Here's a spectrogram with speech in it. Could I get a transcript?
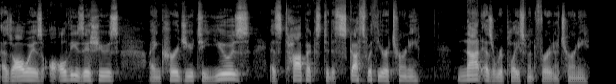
As always, all these issues I encourage you to use as topics to discuss with your attorney, not as a replacement for an attorney.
